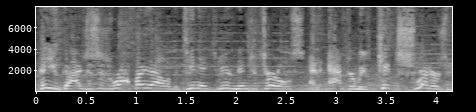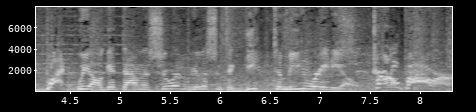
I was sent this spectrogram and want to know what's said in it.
Hey, you guys, this is Raphael of the Teenage Mutant Ninja Turtles. And after we've kicked Shredder's butt, we all get down the sewer and we listen to Geek to Me Radio. Turtle Power!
